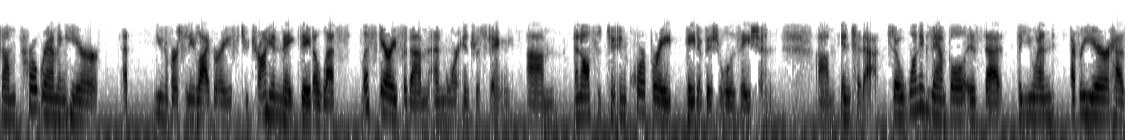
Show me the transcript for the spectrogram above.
some programming here at university libraries to try and make data less less scary for them and more interesting. Um, and also to incorporate data visualization um, into that. So one example is that the UN every year has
